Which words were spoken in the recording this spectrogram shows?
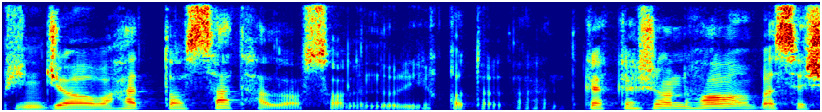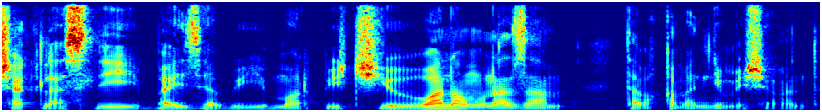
50 و حتی 100 هزار سال نوری قطر دارند کهکشان ها به سه شکل اصلی بیزوی مارپیچی و نامنظم طبقه بندی می شوند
